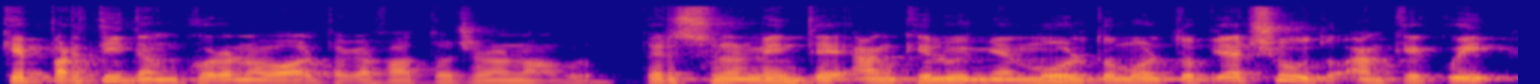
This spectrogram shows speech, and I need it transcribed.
che partita ancora una volta che ha fatto Cialanoglu. Personalmente anche lui mi è molto molto piaciuto, anche qui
